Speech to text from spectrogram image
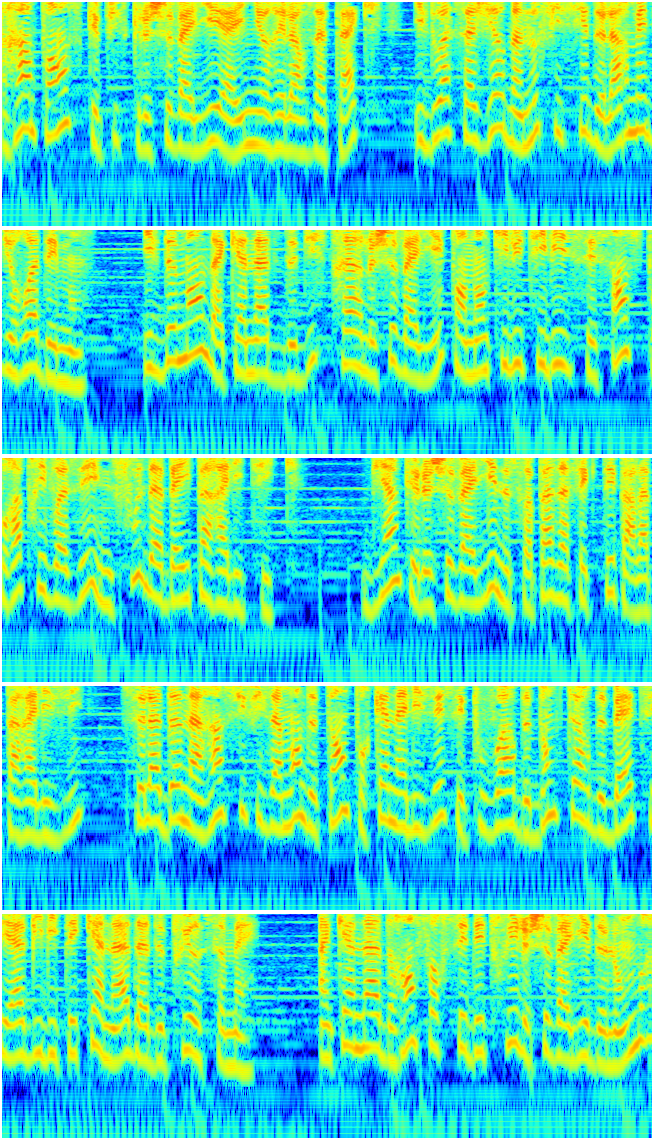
Rhin pense que puisque le chevalier a ignoré leurs attaques, il doit s'agir d'un officier de l'armée du roi démon. Il demande à Kanad de distraire le chevalier pendant qu'il utilise ses sens pour apprivoiser une foule d'abeilles paralytiques. Bien que le chevalier ne soit pas affecté par la paralysie, cela donne à Rhin suffisamment de temps pour canaliser ses pouvoirs de dompteur de bêtes et habiliter Kanad à de plus haut sommet un canad renforcé détruit le chevalier de l'ombre,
